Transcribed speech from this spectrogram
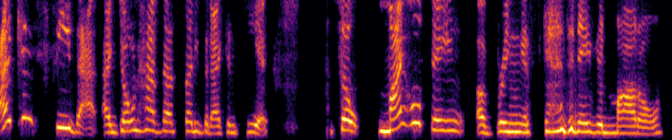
I can see that. I don't have that study, but I can see it. So, my whole thing of bringing a Scandinavian model,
